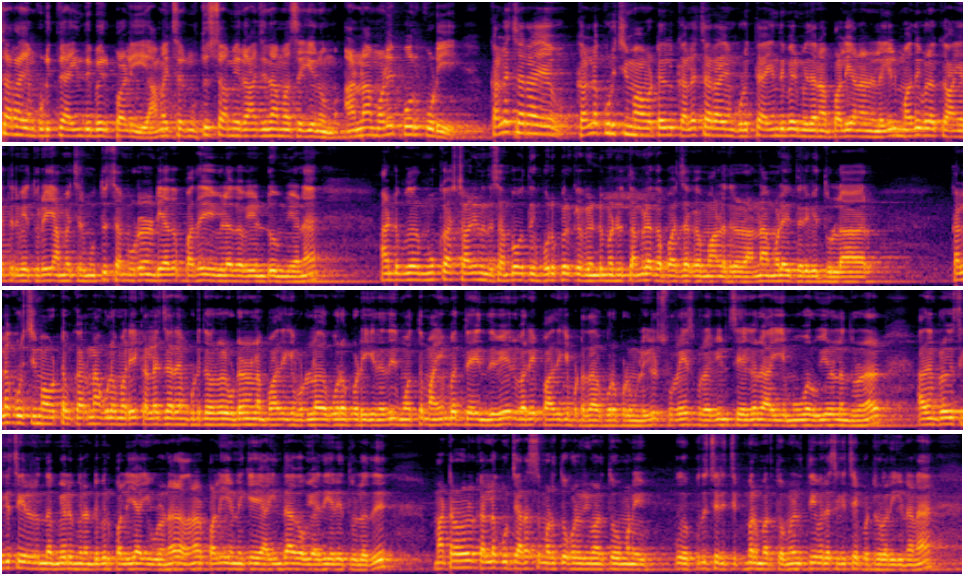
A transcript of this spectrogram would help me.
கள்ளச்சாராயம் குடித்த ஐந்து பேர் பலி. அமைச்சர் முத்துசாமி ராஜினாமா செய்யணும். அண்ணாமலை போர்க்குடி. கள்ளச்சாராயம் கள்ளக்குறிச்சி மாவட்டத்தில் கள்ளச்சாராயம் குடித்த ஐந்து பேர் மீதான பலியான நிலையில் மதுவிலக்கு ஆயத்தீர்வைத்துறை அமைச்சர் முத்துசாமி உடனடியாக பதவி விலக வேண்டும் என அன்று முதல் மு ஸ்டாலின் இந்த சம்பவத்துக்கு பொறுப்பேற்க வேண்டும் என்று தமிழக பாஜக மாநில அண்ணாமலை தெரிவித்துள்ளார். கள்ளக்குறிச்சி மாவட்டம் கருணாகுளம் அருகே கள்ளச்சாராயம் குடித்தவர்கள் உடல்நலம் பாதிக்கப்பட்டுள்ளதாக கூறப்படுகிறது. மொத்தம் ஐம்பத்தைந்து பேர் வரை பாதிக்கப்பட்டதாக கூறப்படும் நிலையில் சுரேஷ் பிரவீன் சேகர் ஆகிய மூவர் உயிரிழந்துள்ளனர். அதன் பிறகு சிகிச்சையில் இருந்த மேலும் இரண்டு பேர் பலியாகி உள்ளனர் அதனால் பலி எண்ணிக்கை ஐந்தாக அதிகரித்துள்ளது. மற்றவர்கள் கள்ளக்குறிச்சி அரசு மருத்துவக் கல்லூரி மருத்துவமனை புதுச்சேரி ஜிப்மர் மருத்துவமனையில் தீவிர சிகிச்சை பெற்று வருகின்றன.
